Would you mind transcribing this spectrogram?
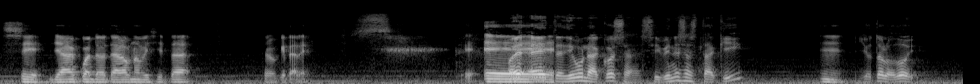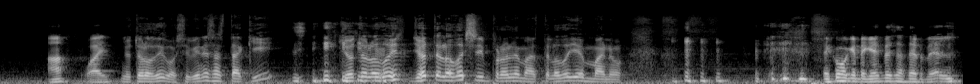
sí ya cuando te haga una visita te lo quitaré eh, eh, te digo una cosa. Si vienes hasta aquí, mm. yo te lo doy. ah guay Yo te lo digo. Si vienes hasta aquí, yo te lo doy, yo te lo doy sin problemas. Te lo doy en mano. es como que te quieres deshacer de él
